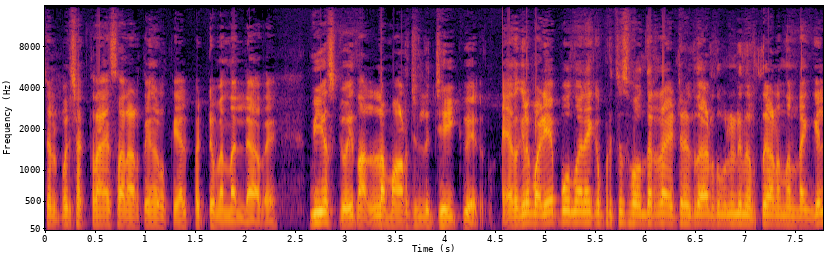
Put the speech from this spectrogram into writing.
ചിലപ്പോൾ ഒരു ശക്തനായ സ്ഥാനാർത്ഥിയെ നിർത്തിയാൽ പറ്റുമെന്നല്ലാതെ വി എസ് ജോയി നല്ല മാർജിനിൽ ജയിക്കുമായിരുന്നു ഏതെങ്കിലും വഴിയെ പോകുന്നവനെയൊക്കെ പിടിച്ച് സ്വതന്ത്രരായിട്ട് അടുത്ത് മുന്നണി നിർത്തുകയാണെന്നുണ്ടെങ്കിൽ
